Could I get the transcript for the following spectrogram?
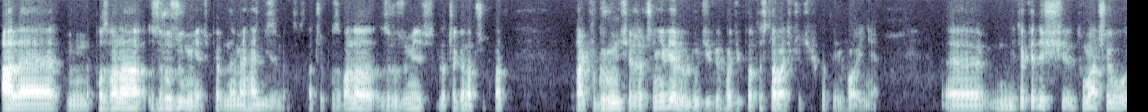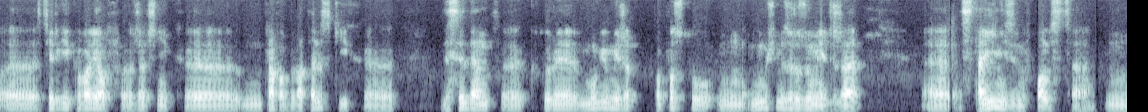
ale mm, pozwala zrozumieć pewne mechanizmy. Znaczy pozwala zrozumieć, dlaczego na przykład tak w gruncie rzeczy niewielu ludzi wychodzi protestować przeciwko tej wojnie. E, mi to kiedyś tłumaczył e, Siergiej Kowaliow, rzecznik e, praw obywatelskich, dysydent, który mówił mi, że po prostu mm, my musimy zrozumieć, że stalinizm w Polsce mm,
